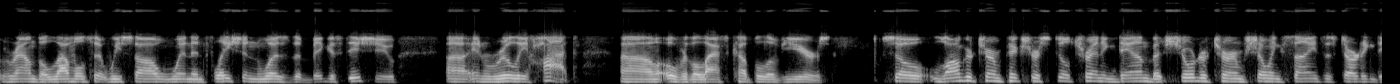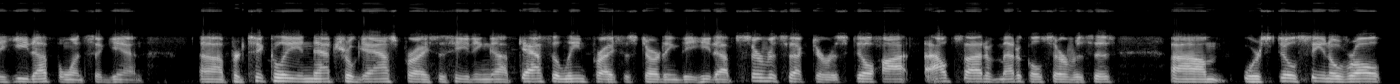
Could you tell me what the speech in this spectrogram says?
around the levels that we saw when inflation was the biggest issue uh, and really hot uh, over the last couple of years. So, longer term picture is still trending down, but shorter term showing signs of starting to heat up once again. Uh, particularly in natural gas prices heating up, gasoline prices starting to heat up. Service sector is still hot outside of medical services. Um, we're still seeing overall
